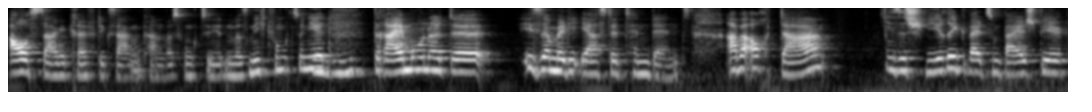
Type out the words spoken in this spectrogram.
aussagekräftig sagen kann, was funktioniert und was nicht funktioniert. Mhm. Drei Monate ist einmal die erste Tendenz. Aber auch da ist es schwierig, weil zum Beispiel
